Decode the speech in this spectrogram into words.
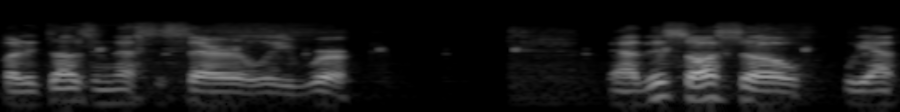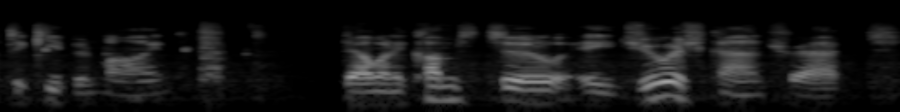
but it doesn't necessarily work. Now, this also we have to keep in mind that when it comes to a Jewish contract,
